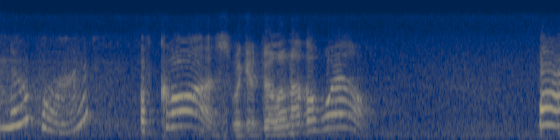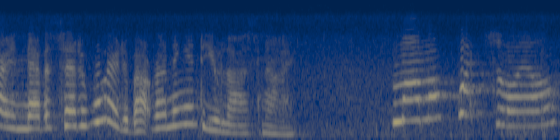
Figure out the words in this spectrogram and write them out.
No, what? Of course. We could drill another well. Marion never said a word about running into you last night. Mama, what's oil?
